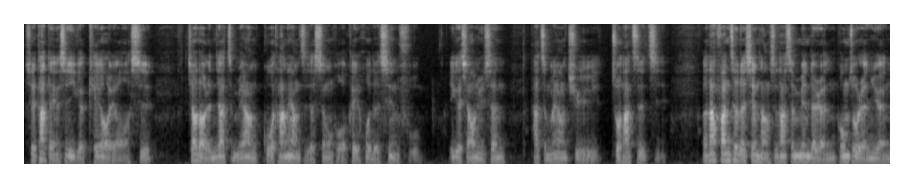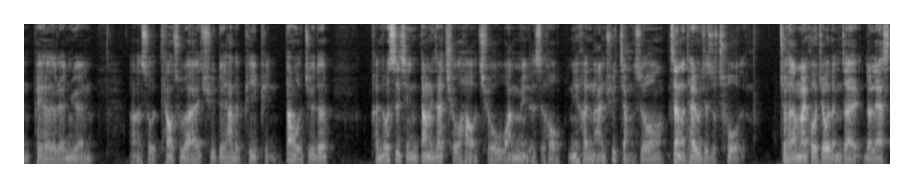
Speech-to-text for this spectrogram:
所以他等于是一个 KOL 是。教导人家怎么样过他那样子的生活，可以获得幸福。一个小女生，她怎么样去做她自己？而她翻车的现场是她身边的人、工作人员、配合的人员啊，所跳出来去对她的批评。但我觉得很多事情，当你在求好、求完美的时候，你很难去讲说这样的态度就是错的。就好像 Michael Jordan 在《The Last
